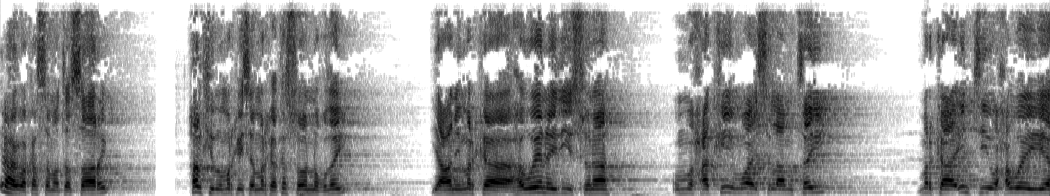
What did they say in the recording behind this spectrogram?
ilahay waa ka samata saaray halkiibuu markaysaga markaa ka soo noqday yacni markaa haweenaydiisuna ummu xakiim waa islaamtay. Marka intii waxa weeye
